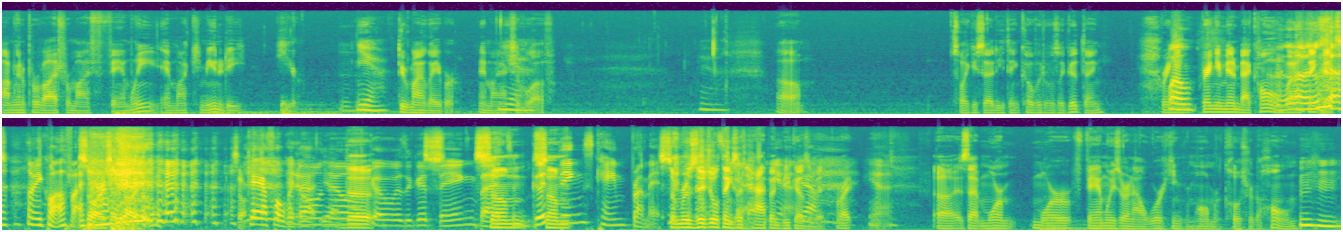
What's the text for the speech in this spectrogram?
I'm gonna provide for my family and my community here Yeah. through my labor and my acts of love. Yeah. Um, so, like you said, you think COVID was a good thing, bringing, Well- bringing men back home. But I think that's Let me qualify. sorry, so that. sorry. So, Careful with I that. don't yeah. know The- if COVID was a good thing, but some- some, good some- things came from it. some residual things that happened yeah, because yeah. of it, right? Yeah. Uh, is that more more families are now working from home or closer to home? Mm-hmm.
